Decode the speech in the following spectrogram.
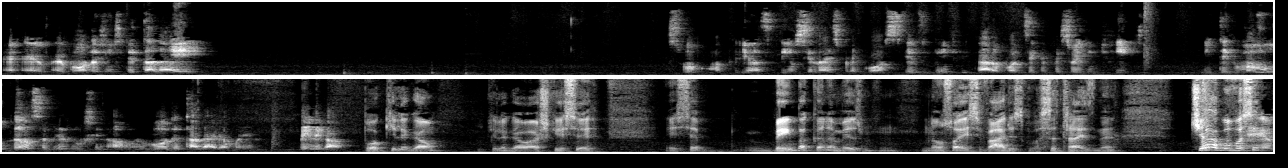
É, é, é bom da gente detalhar aí. Uma criança tem os sinais precoces que eles identificaram, pode ser que a pessoa identifique e teve uma mudança mesmo no final. Eu vou detalhar ele amanhã. Bem legal. Pô, que legal. Que legal. Acho que esse é, esse é bem bacana mesmo. Não só esse, vários que você traz, né? Tiago, você. Eu,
